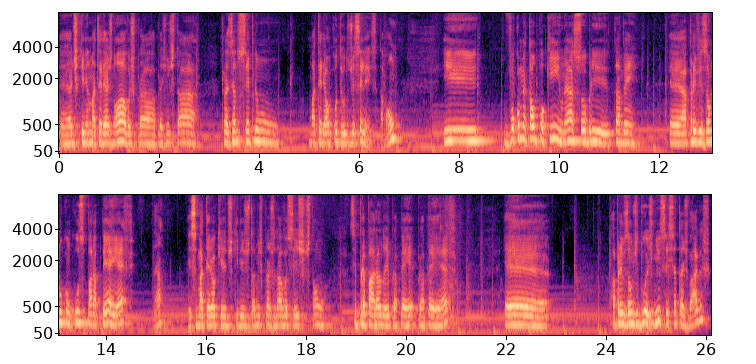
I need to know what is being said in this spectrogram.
é, adquirindo materiais novos para a gente estar tá trazendo sempre um material, um conteúdo de excelência, tá bom? E vou comentar um pouquinho né, sobre também é, a previsão no concurso para PRF, né? Esse material que eu adquiri justamente para ajudar vocês que estão se preparando aí para a PRF. É, a previsão de 2.600 vagas,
